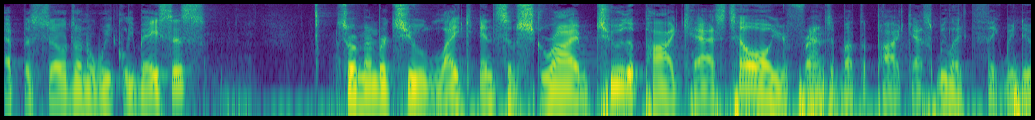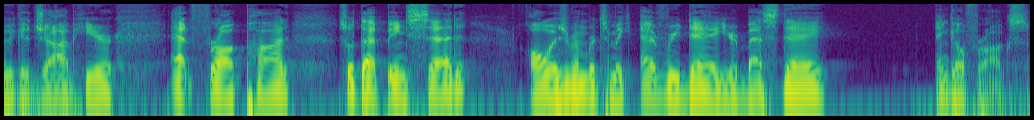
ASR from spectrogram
episodes on a weekly basis. So remember to like and subscribe to the podcast. Tell all your friends about the podcast. We like to think we do a good job here at Frog Pod. So with that being said, always remember to make every day your best day and go frogs.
